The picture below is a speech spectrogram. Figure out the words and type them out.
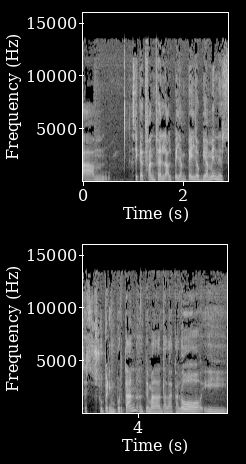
Um, sí que et fan fer el pell en pell, òbviament, és, és superimportant el tema de, de la calor i,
